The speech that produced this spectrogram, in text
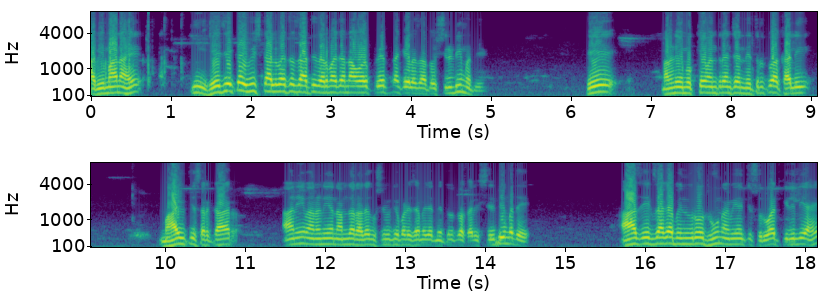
अभिमान आहे की हे जे काही विष कालव्याचं जाती धर्माच्या नावावर प्रयत्न केला जातो शिर्डीमध्ये हे माननीय मुख्यमंत्र्यांच्या नेतृत्वाखाली महायुती सरकार आणि माननीय नामदार राधाकृष्ण विखे पाटील साहेबांच्या नेतृत्वाखाली शिर्डीमध्ये आज एक जागा बिनविरोध होऊन आम्ही यांची सुरुवात केलेली आहे.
